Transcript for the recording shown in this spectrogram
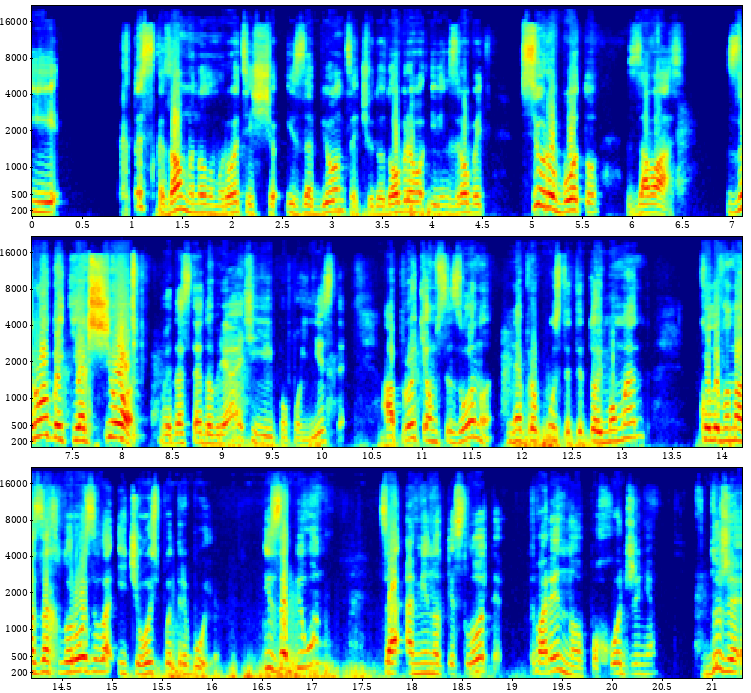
І хтось сказав в минулому році, що Ізабіон це чудо добриво, і він зробить всю роботу за вас. Зробить, якщо ви дасте добряче їй попоїсти, а протягом сезону не пропустите той момент, коли вона захлорозила і чогось потребує. Ізабіон це амінокислоти тваринного походження, дуже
